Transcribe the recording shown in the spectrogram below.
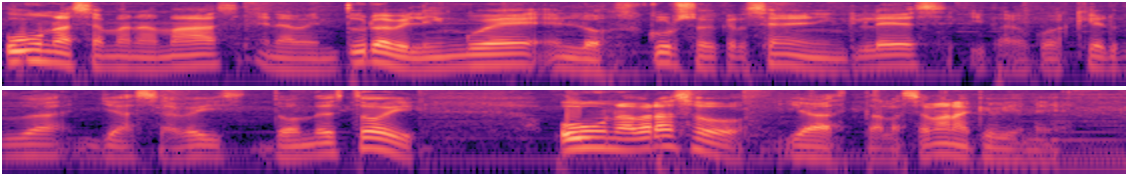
una semana más en Aventura Bilingüe, en los cursos de crecer en inglés y para cualquier duda ya sabéis dónde estoy. Un abrazo y hasta la semana que viene.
